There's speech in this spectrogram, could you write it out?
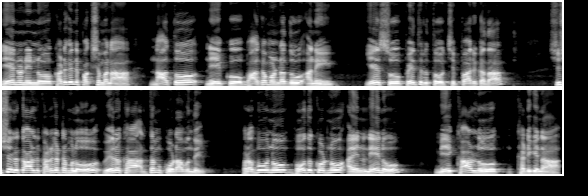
నేను నిన్ను కడుగని పక్షమున నాతో నీకు భాగముండదు అని యేసు పేతురుతో చెప్పారు కదా. శిష్యుల కాళ్ళు కడగటములో వేరొక అర్థం కూడా ఉంది. ప్రభువును బోధకుడును అయిన నేను మీ కాళ్ళు కడిగిన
